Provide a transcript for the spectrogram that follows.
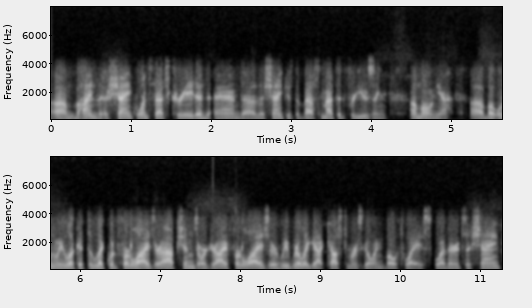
um, behind the shank once that's created. And uh, the shank is the best method for using ammonia. Uh, but when we look at the liquid fertilizer options or dry fertilizer, we've really got customers going both ways, whether it's a shank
